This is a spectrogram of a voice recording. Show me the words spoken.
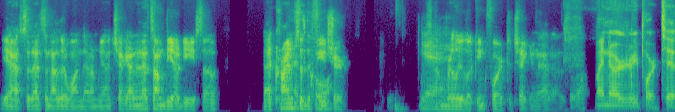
yeah, so that's another one that I'm gonna check out, and that's on VOD. So, uh, Crimes of the cool. Future. So Yeah. I'm really looking forward to checking that out as well. Minority Report too.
